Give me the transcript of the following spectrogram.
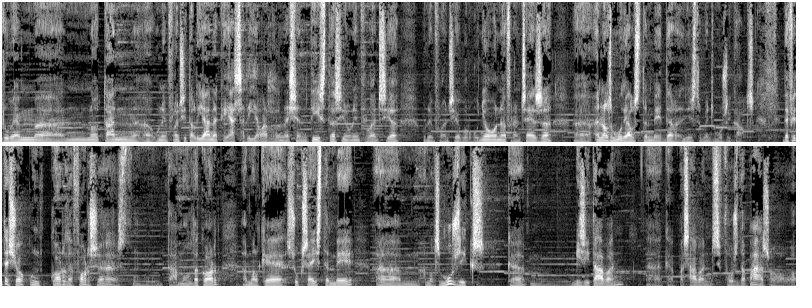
trobem eh, no tant eh, una influència italiana, que ja seria la renaixentista, sinó una influència, una influència borgonyona, francesa, eh, en els models també d'instruments musicals. De fet, això concorda força, està molt d'acord amb el que succeeix també eh, amb els músics que mm, visitaven que passaven, si fos de pas o, o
